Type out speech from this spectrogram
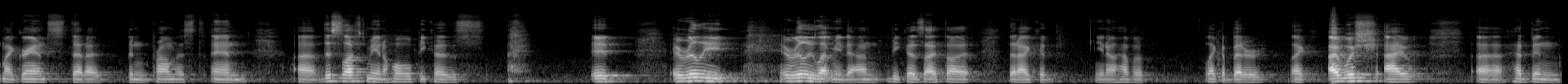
my grants that I'd been promised, and uh, this left me in a hole because it it really it really let me down because I thought that I could you know have a like a better like I wish I uh, had been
